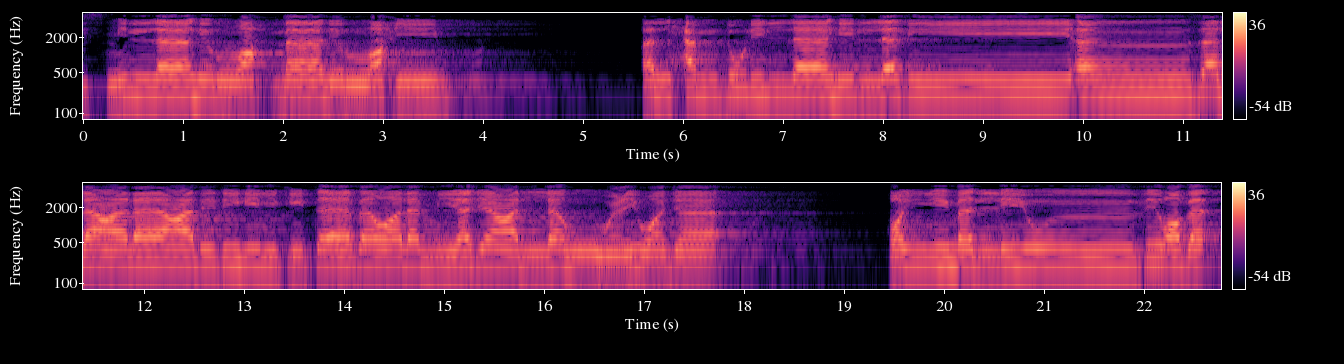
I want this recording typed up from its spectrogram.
بسم الله الرحمن الرحيم. الحمد لله الذي أنزل على عبده الكتاب ولم يجعل له عوجا. قيما لينذر بأسا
